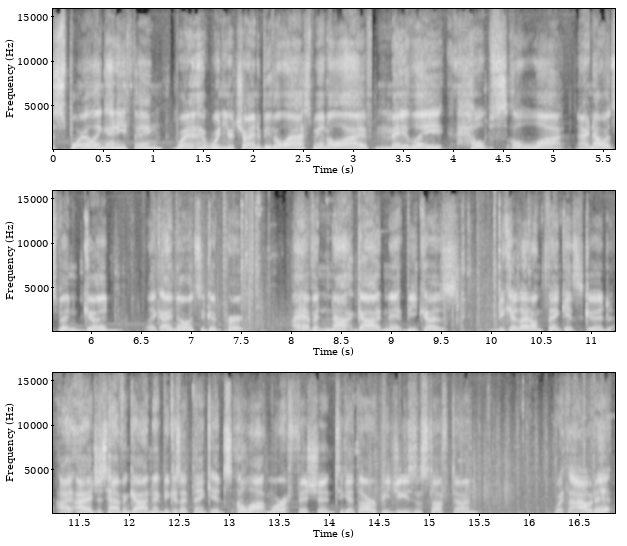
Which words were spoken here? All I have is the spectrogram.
spoiling anything, when, when you're trying to be the last man alive, melee helps a lot. I know it's been good. Like, I know it's a good perk. I haven't not gotten it because because I don't think it's good. I, I just haven't gotten it because I think it's a lot more efficient to get the RPGs and stuff done without it.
